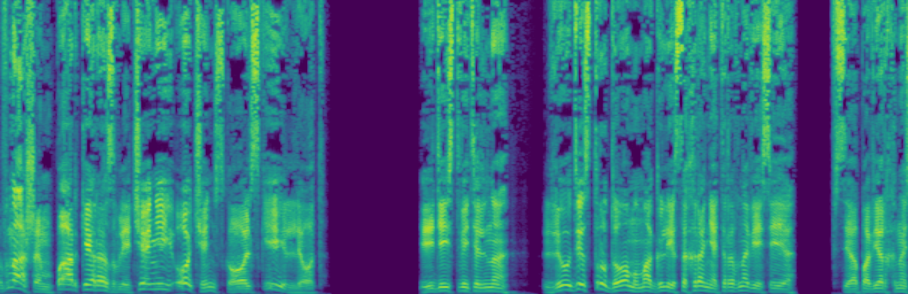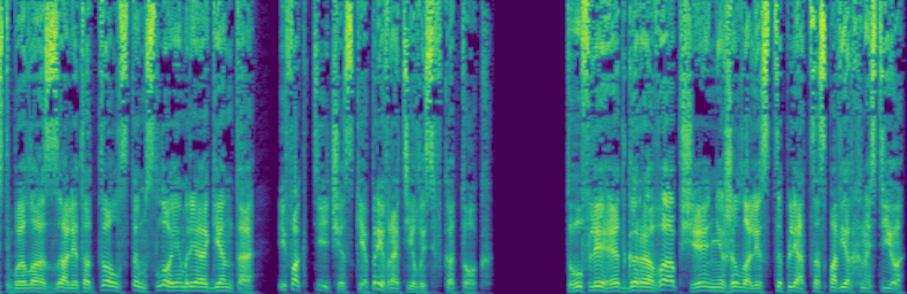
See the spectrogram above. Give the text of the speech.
в нашем парке развлечений очень скользкий лед». И действительно, люди с трудом могли сохранять равновесие. Вся поверхность была залита толстым слоем реагента и фактически превратилась в каток. Туфли Эдгара вообще не желали сцепляться с поверхностью,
